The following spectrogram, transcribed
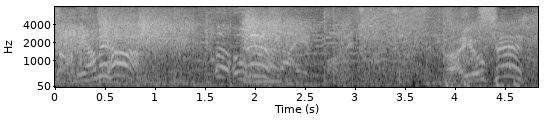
Kamehameha! Kaioken! One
